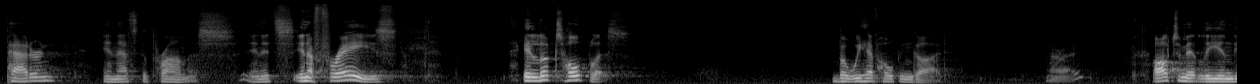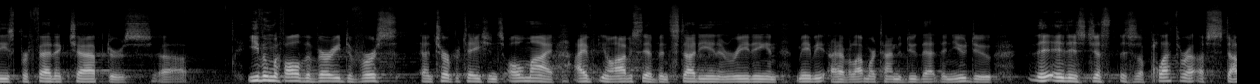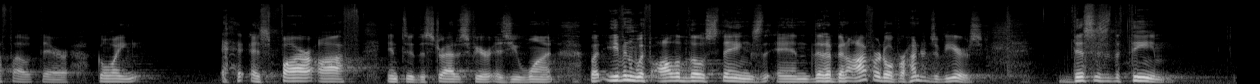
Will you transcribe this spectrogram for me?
pattern, and that's the promise. And it's in a phrase, it looks hopeless, but we have hope in God. All right. Ultimately, in these prophetic chapters, uh, even with all the very diverse interpretations, oh my, I've, you know, obviously I've been studying and reading, and maybe I have a lot more time to do that than you do. It is just, there's a plethora of stuff out there going as far off into the stratosphere as you want. But even with all of those things and that have been offered over hundreds of years, this is the theme,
